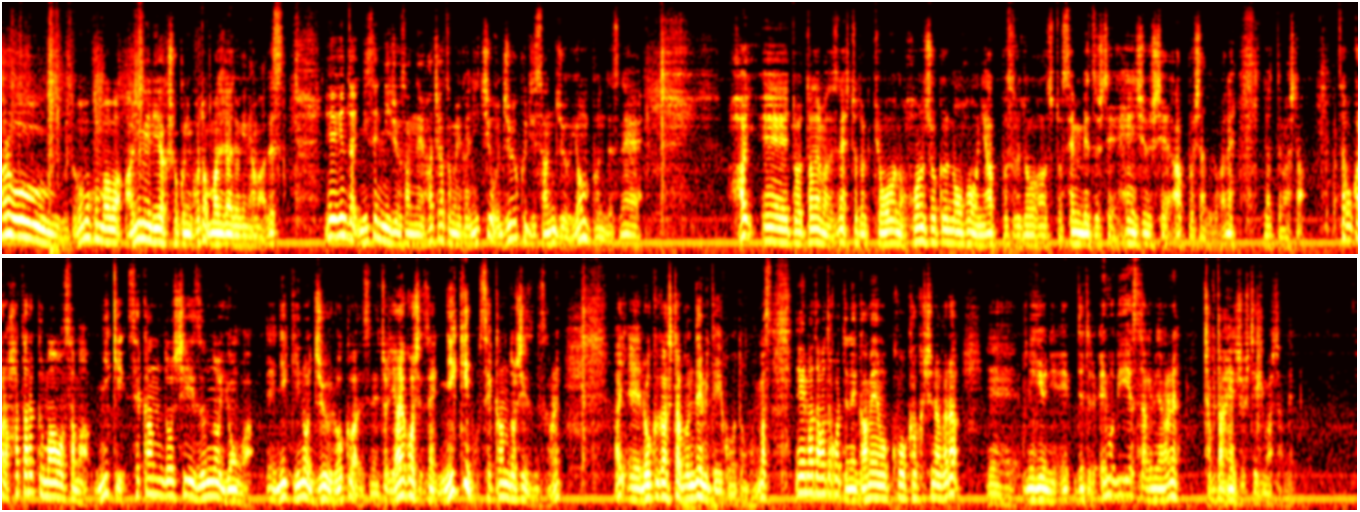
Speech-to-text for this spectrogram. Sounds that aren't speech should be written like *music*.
ハロー。どうもこんばんは。アニメリアク職人ことマジライドゲニハマーです、えー、現在2023年8月6日日曜19時34分ですね。はいえーとただいまですね。ちょっと今日の本職の方にアップする動画をちょっと選別して編集してアップしたりとかねやってました。さあここから働く魔王様2期セカンドシーズンの4話、え、2期の16話ですね。ちょっとややこしいですね。2期のセカンドシーズンですからね。はい、えー、録画した分で見ていこうと思います。えー、またまたこうやってね、画面をこう隠しながら、えー、右上に出てる MBS だけ見ながらね、チャプター編集していきましたんで。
